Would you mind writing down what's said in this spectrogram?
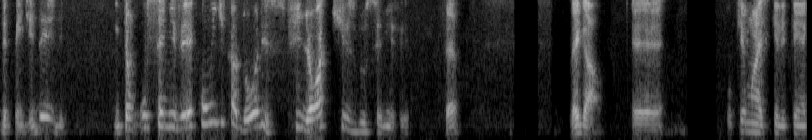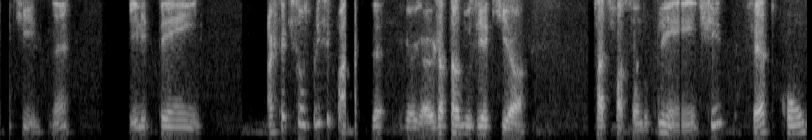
Depende dele. Então, o CMV com indicadores, filhotes do CMV, certo? Legal. É, o que mais que ele tem aqui, né? Ele tem... Acho que aqui são os principais, né? Eu já traduzi aqui, ó. Satisfação do cliente, certo? Com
